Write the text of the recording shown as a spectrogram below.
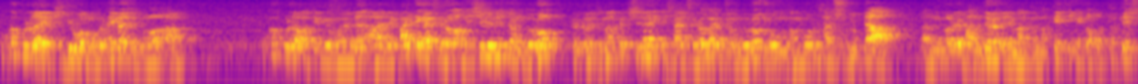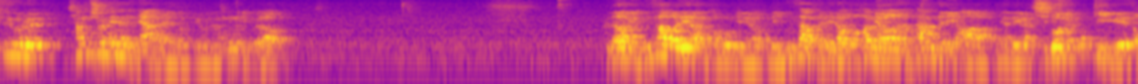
코카콜라의 비교 광고를 해가지고 아 코카콜라 같은 경우에는 아 이제 빨대가 들어가기 싫을 정도로 별로지만 펩시는 이렇게 잘 들어갈 정도로 좋은 광고를 가지고 있다라는 거를 만들어낼 만큼 마케팅에서 어떻게 수요를 창출해내느냐에 대해서 배우는 학문이고요. 그 다음에 인사관리라는 과목이에요. 근데 인사관리라고 하면 사람들이 아 그냥 내가 직원을 뽑기 위해서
